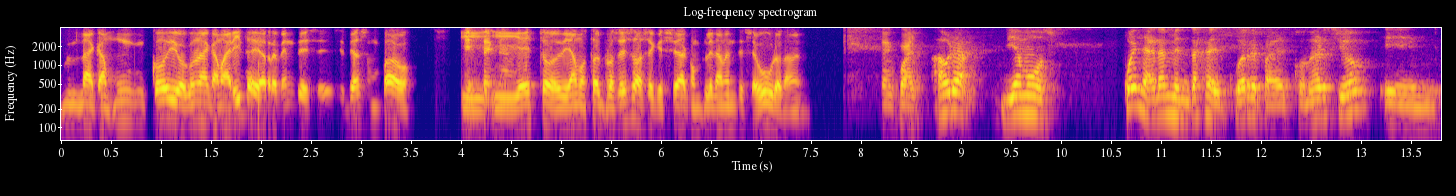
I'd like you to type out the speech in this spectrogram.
un código con una camarita y de repente se, te hace un pago. Y, y, esto, digamos, todo el proceso hace que sea completamente seguro también. Tal cual. Ahora, digamos, ¿Cuál es la gran ventaja del QR para el comercio eh,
